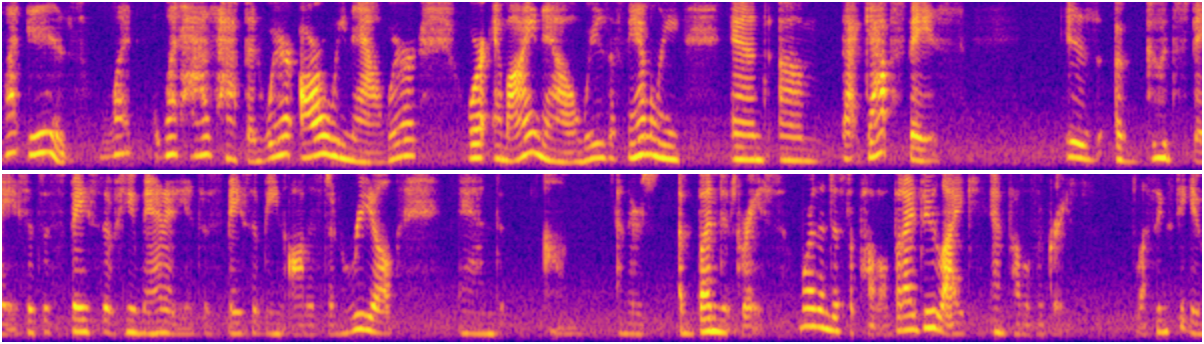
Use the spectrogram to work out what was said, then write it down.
what is what what has happened? Where are we now? Where where am i now? We as a family and um, that gap space is a good space. It's a space of humanity. It's a space of being honest and real, and um, and there's abundant grace, more than just a puddle. But I do like and puddles of grace. Blessings to you.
